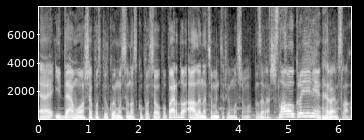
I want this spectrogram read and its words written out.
Е, йдемо, ще поспілкуємося. У нас купа всього попереду, але на цьому інтерв'ю мусимо завершити. Слава Україні! Героям слава!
